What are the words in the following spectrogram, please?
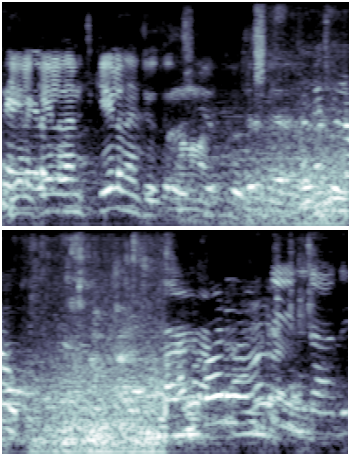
கீழே கீழே தான் கீழே தான் இந்த அது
